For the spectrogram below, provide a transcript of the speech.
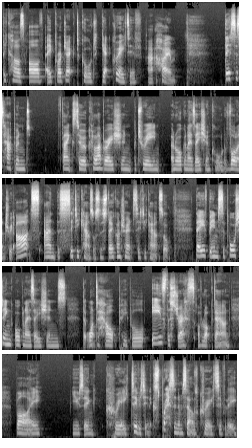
because of a project called Get Creative at Home. This has happened thanks to a collaboration between an organisation called Voluntary Arts and the City Council, so Stoke on Trent City Council. They've been supporting organisations that want to help people ease the stress of lockdown by using creativity and expressing themselves creatively.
